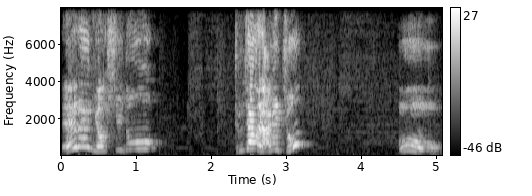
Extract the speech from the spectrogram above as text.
에렌 역시도 등장을 안 했죠? 오.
